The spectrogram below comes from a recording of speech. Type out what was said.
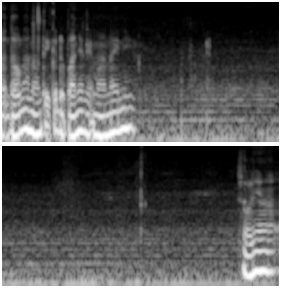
Nggak tau lah nanti ke depannya kayak mana ini. Soalnya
